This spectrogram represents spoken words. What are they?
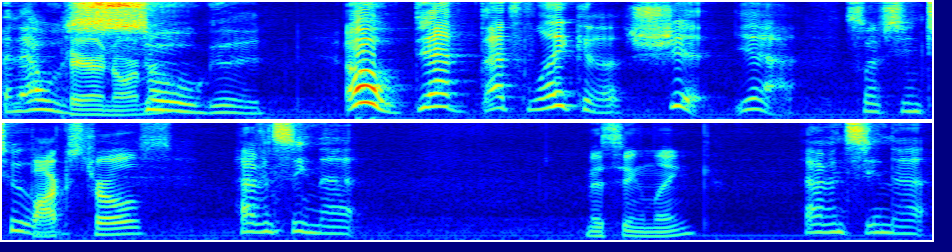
and that was Paranorman? so good. Oh, yeah, that's Laika. Shit, yeah. So I've seen two. of them. Box Trolls, Haven't seen that. Missing Link. Haven't seen that.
